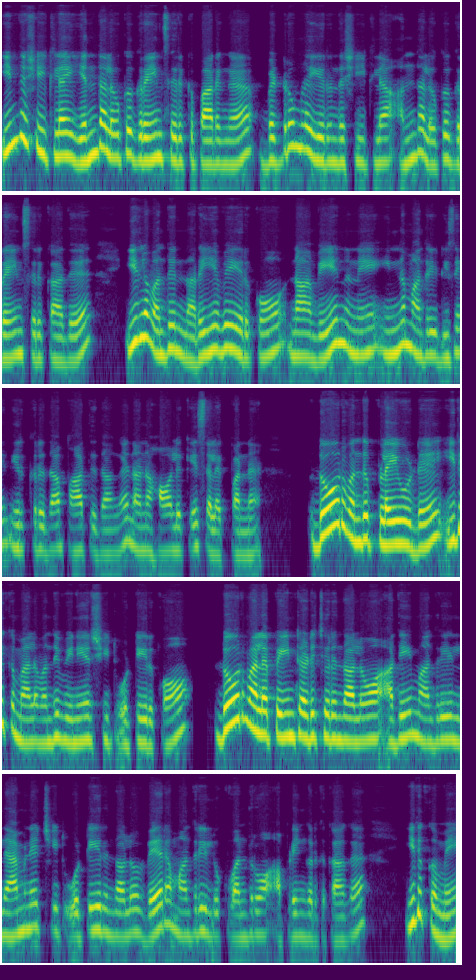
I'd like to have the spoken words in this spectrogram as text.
இந்த ஷீட்ல எந்த அளவுக்கு கிரெயின்ஸ் இருக்கு பாருங்க. பெட்ரூம்ல இருந்த ஷீட்ல அந்த அளவுக்கு கிரெயின்ஸ் இருக்காது. இதுல வந்து நிறையவே இருக்கும். நான் வேணும்னே இந்த மாதிரி டிசைன் இருக்கிறதா பார்த்து தாங்க நான் ஹாலுக்கே செலக்ட் பண்ணேன். டோர் வந்து பிளைவுட். இதுக்கு மேல வந்து வினியர் ஷீட் ஒட்டியிருக்கும். டோர் மேல பெயிண்ட் அடிச்சிருந்தாலும், அதே மாதிரி லேமினேட் ஷீட் ஒட்டி இருந்தாலும் வேற மாதிரி லுக் வந்துரும் அப்படிங்கிறதுக்காக, இதுக்குமே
